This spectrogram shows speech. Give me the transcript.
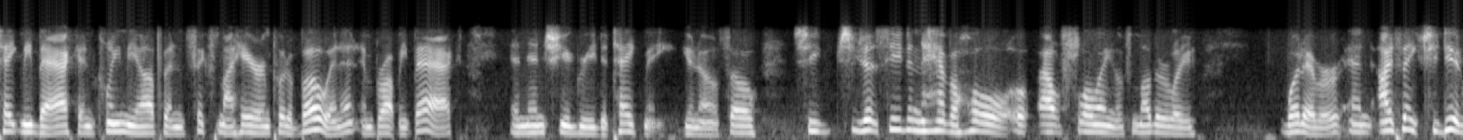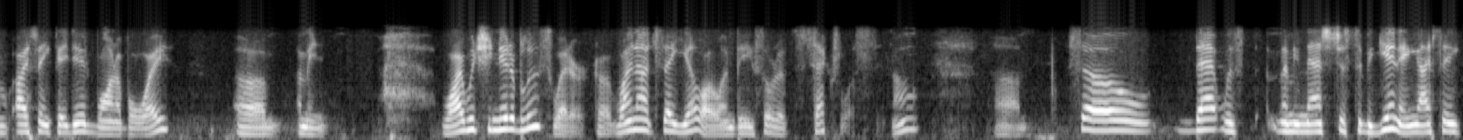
take me back and clean me up and fix my hair and put a bow in it and brought me back and then she agreed to take me you know so she she just she didn't have a whole outflowing of motherly whatever and i think she did i think they did want a boy um i mean why would she knit a blue sweater uh, why not say yellow and be sort of sexless you know um so that was, I mean, that's just the beginning. I think,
